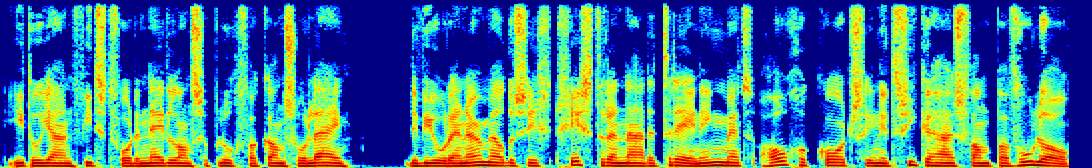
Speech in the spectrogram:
De Italiaan fietst voor de Nederlandse ploeg van Soleil. De wielrenner meldde zich gisteren na de training met hoge koorts in het ziekenhuis van Pavulo.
